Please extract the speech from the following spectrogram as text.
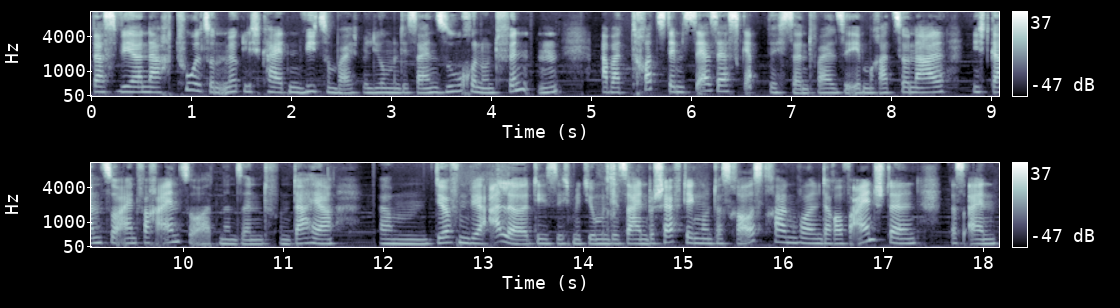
dass wir nach Tools und Möglichkeiten wie zum Beispiel Human Design suchen und finden, aber trotzdem sehr, sehr skeptisch sind, weil sie eben rational nicht ganz so einfach einzuordnen sind. Von daher ähm, dürfen wir alle, die sich mit Human Design beschäftigen und das raustragen wollen, darauf einstellen, dass ein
